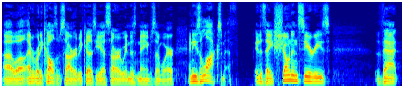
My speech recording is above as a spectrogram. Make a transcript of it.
Uh, well, everybody calls him Saru because he has Saru in his name somewhere, and he's a locksmith. It is a shonen series that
